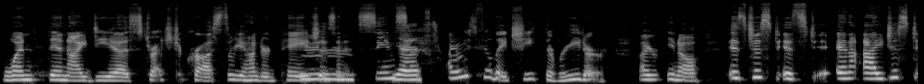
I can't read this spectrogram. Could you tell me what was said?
one thin idea stretched across 300 pages. Mm, and it seems, yes. I always feel they cheat the reader. I, you know, it's just, it's, and I just,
